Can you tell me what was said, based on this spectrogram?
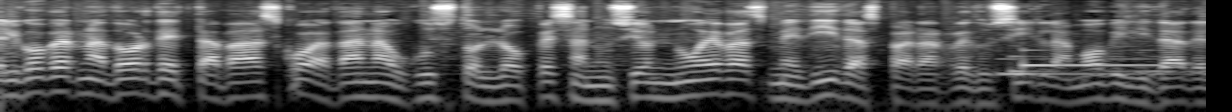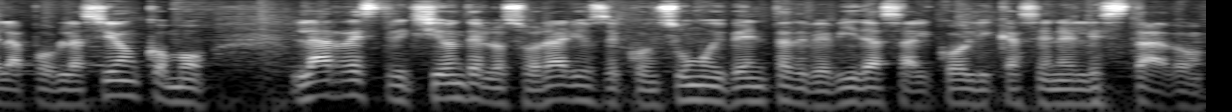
El gobernador de Tabasco, Adán Augusto López, anunció nuevas medidas para reducir la movilidad de la población, como la restricción de los horarios de consumo y venta de bebidas alcohólicas en el estado.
